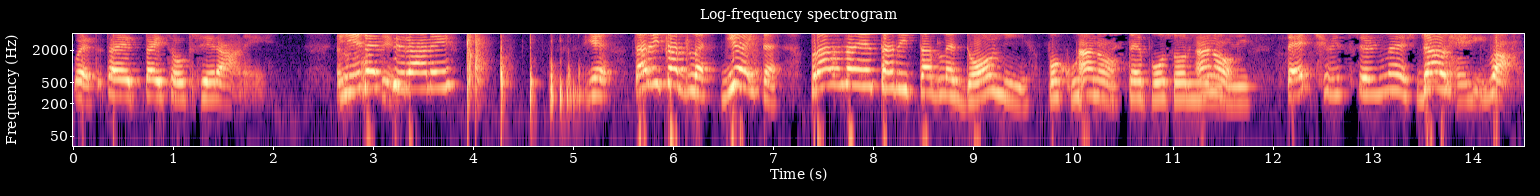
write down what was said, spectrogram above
Pojďte, tady, tady jsou tři rány. Zkusím. tři rány? Je tady tahle, dívejte, prázdná je tady tahle dolní, pokud Ano. jste pozorní. Ano. Teď vystřelíme ještě Další. dva.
